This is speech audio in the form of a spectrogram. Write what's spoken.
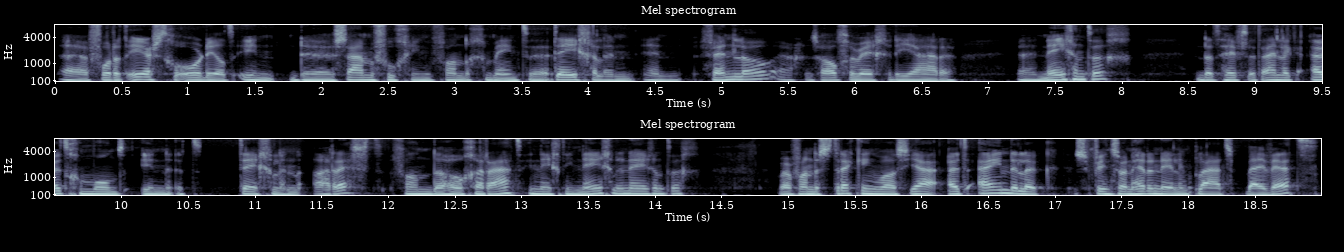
uh, voor het eerst geoordeeld in de samenvoeging van de gemeenten Tegelen en Venlo, ergens halverwege de jaren uh, 90. En dat heeft uiteindelijk uitgemond in het Tegelen-arrest van de Hoge Raad in 1999 waarvan de strekking was, ja, uiteindelijk vindt zo'n herindeling plaats bij wet.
